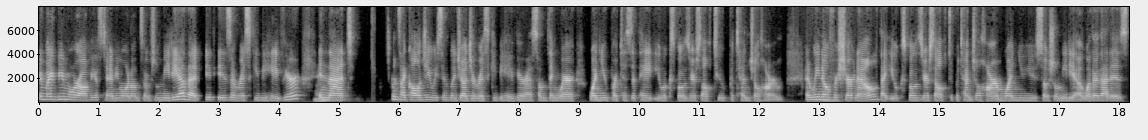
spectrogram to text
it might be more obvious to anyone on social media that it is a risky behavior mm-hmm. in that in psychology, we simply judge a risky behavior as something where when you participate, you expose yourself to potential harm. And we know for sure now that you expose yourself to potential harm when you use social media, whether that is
